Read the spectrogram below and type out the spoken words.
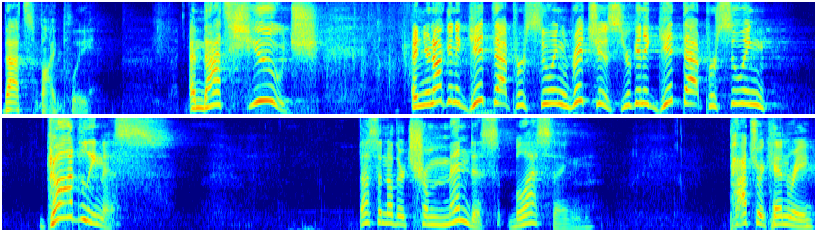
That's my plea. And that's huge. And you're not going to get that pursuing riches, you're going to get that pursuing godliness. That's another tremendous blessing. Patrick Henry,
